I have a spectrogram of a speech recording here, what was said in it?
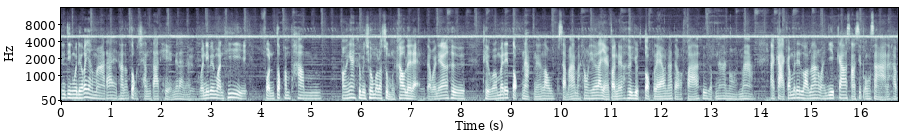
จริงๆวันเดียวก็ยังมาได้ทางน้ำตกชันตาเถนนี่แหละนะวันนี้เป็นวันที่ฝนตกพรำๆเอาง่ายๆคือเป็นช่วงมรสุมเข้าเลยแหละ แต่วันนี้ก็คือถือว่าไม่ได้ตกหนักนะเราสามารถมาท่องเที่ยวได้อย่างตอนนี้ก็คือหยุดตกแล้วนะแต่ว่าฟ้าคือแบบน่านอนมาก อากาศก็ไม่ได้ร้อนมากประมาณ29-30 องศานะครับ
